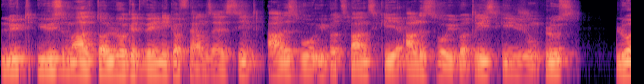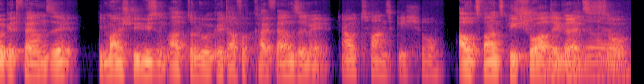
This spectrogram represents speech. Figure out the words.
Leute in unserem Alter schauen weniger Fernsehen. Es sind alles, wo über 20, alles, wo über 30 ist und plus, schauen Fernsehen. Die meisten in unserem Alter schauen einfach kein Fernsehen mehr. Auch 20 ist schon. Auch 20 ist schon an der Ja, Grenze. ja, ja. So.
